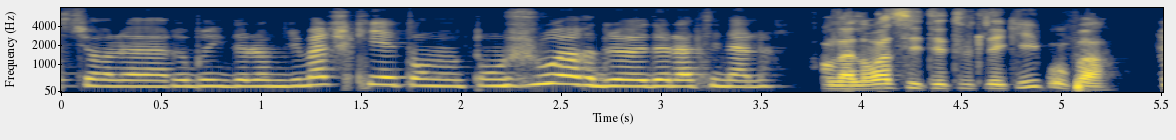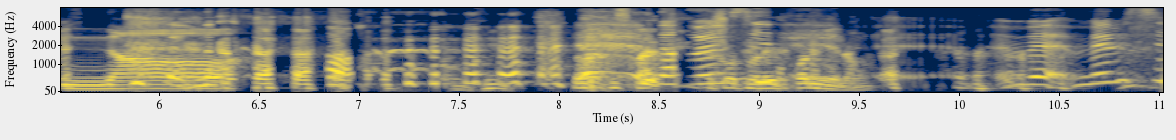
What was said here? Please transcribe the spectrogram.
sur la rubrique de l'homme du match. Qui est ton, ton joueur de, de la finale? On a le droit de citer toute l'équipe ou pas? non, Non, même, Quand si, on est premier, non mais- même si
